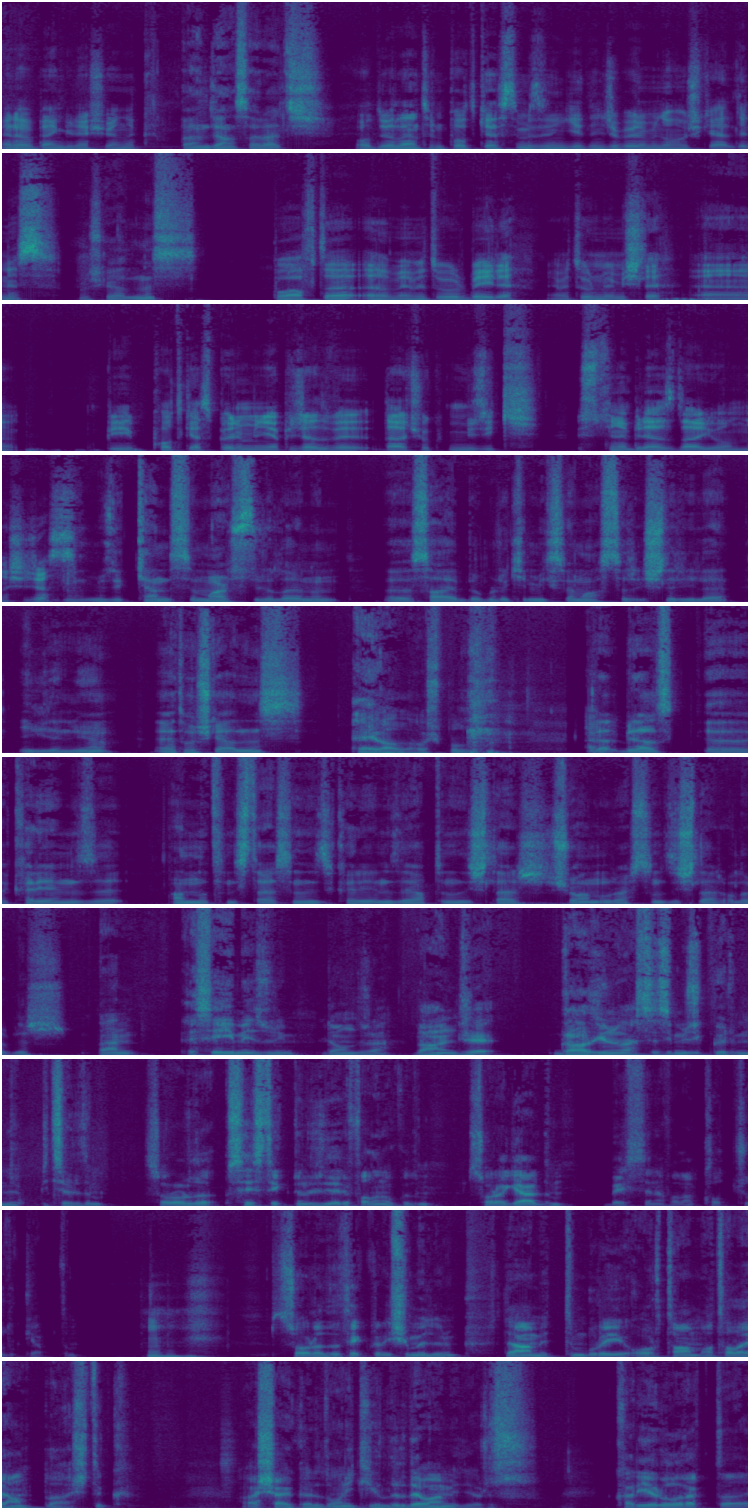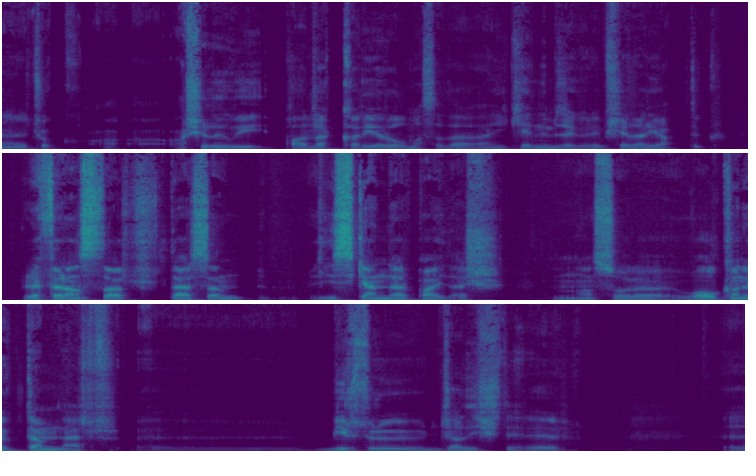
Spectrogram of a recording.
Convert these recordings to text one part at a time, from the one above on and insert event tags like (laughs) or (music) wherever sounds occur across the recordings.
Merhaba ben Güneş Uyanık. Ben Can Saraç. Audio Lantern Podcast'imizin 7. bölümüne hoş geldiniz. Hoş geldiniz. Bu hafta e, Mehmet Uğur Bey ile, Mehmet Uğur Memiş'le e, bir podcast bölümünü yapacağız ve daha çok müzik üstüne biraz daha yoğunlaşacağız. Evet, müzik kendisi Mars stüdyolarının e, sahibi. Buradaki mix ve master işleriyle ilgileniyor. Evet hoş geldiniz. Eyvallah hoş bulduk. (laughs) Biraz, biraz e, kariyerinizi anlatın isterseniz. Kariyerinizde yaptığınız işler, şu an uğraştığınız işler olabilir. Ben SAE mezunuyum Londra. Daha önce Gazi Üniversitesi müzik bölümünü bitirdim. Sonra orada ses teknolojileri falan okudum. Sonra geldim. 5 sene falan kodçuluk yaptım. Sonra da tekrar işime dönüp devam ettim. Burayı ortağım Atalay Ant'la açtık. Aşağı yukarı da 12 yıldır devam ediyoruz. Kariyer olarak da yani çok aşırı bir parlak kariyer olmasa da hani kendimize göre bir şeyler yaptık. Referanslar dersen İskender Paydaş, ondan sonra Volkan Öktemler, e, bir sürü caz işleri. E,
